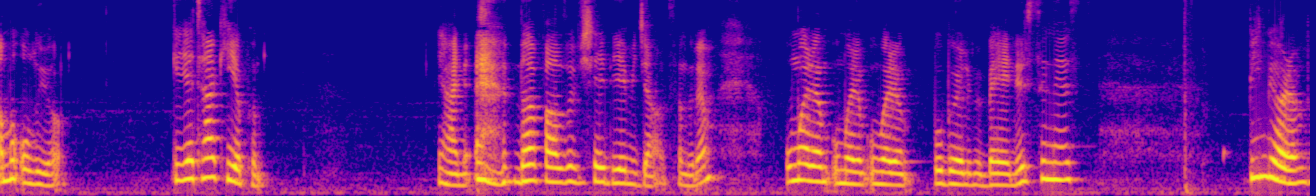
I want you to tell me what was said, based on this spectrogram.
Ama oluyor. Yeter ki yapın. Yani daha fazla bir şey diyemeyeceğim sanırım. Umarım, umarım, umarım bu bölümü beğenirsiniz. Bilmiyorum.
